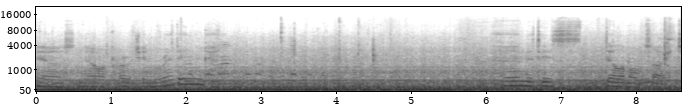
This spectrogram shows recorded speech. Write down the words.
Yes, now approaching Reading. And it is still a bomb site.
